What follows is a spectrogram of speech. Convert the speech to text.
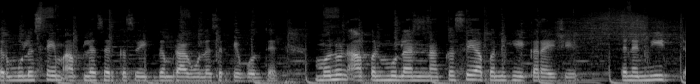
तर मुलं सेम आपल्यासारखंच एकदम रागवल्यासारखे बोलतात. म्हणून आपण मुलांना कसे आपण हे करायचे त्यांना नीट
